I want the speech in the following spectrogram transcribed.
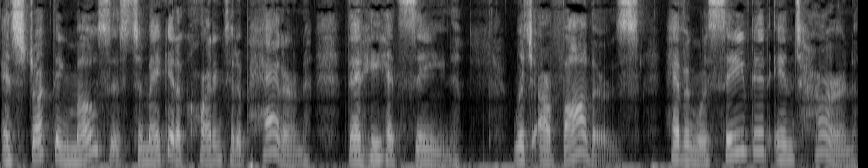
instructing Moses to make it according to the pattern that he had seen, which our fathers, having received it in turn,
